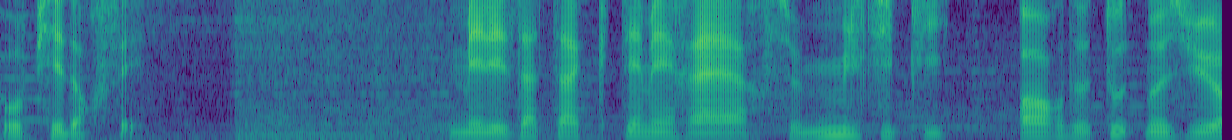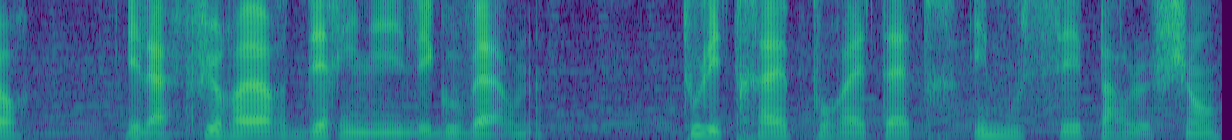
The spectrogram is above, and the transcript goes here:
aux pieds d'Orphée. Mais les attaques téméraires se multiplient, hors de toute mesure, et la fureur d'Érigny les gouverne. Tous les traits pourraient être émoussés par le chant,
